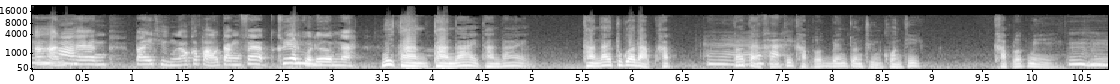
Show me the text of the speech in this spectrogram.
มอาหารค่ะแพงไปถึงแล้วกระเป๋าตังค์แฟบเครียดกว่าเดิมนะ นี่ทานทานได้ทานได้ ทานได้ทุกระดับครับ อืมตั้งแต่คนค่ะที่ขับรถเบนซ์จนถึงคนที่ขับรถเมย์อื้อหือ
